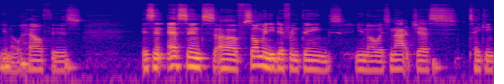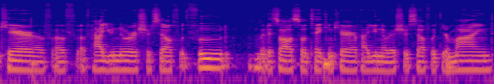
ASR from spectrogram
You know, health is it's an essence of so many different things. You know, it's not just taking care of, of, of how you nourish yourself with food, mm-hmm. but it's also taking care of how you nourish yourself with your mind.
